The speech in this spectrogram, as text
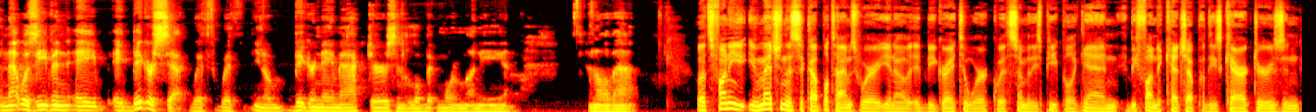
and that was even a a bigger set with with you know bigger name actors and a little bit more money and and all that. Well, it's funny. You've mentioned this a couple times where, you know, it'd be great to work with some of these people again. It'd be fun to catch up with these characters. And,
